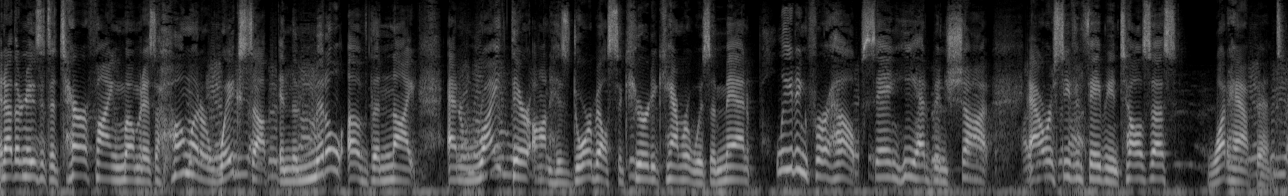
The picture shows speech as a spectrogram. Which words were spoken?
In other news, it's a terrifying moment as a homeowner wakes up in the middle of the night, and right there on his doorbell security camera was a man pleading for help, saying he had been shot. Our Stephen Fabian tells us what happened.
